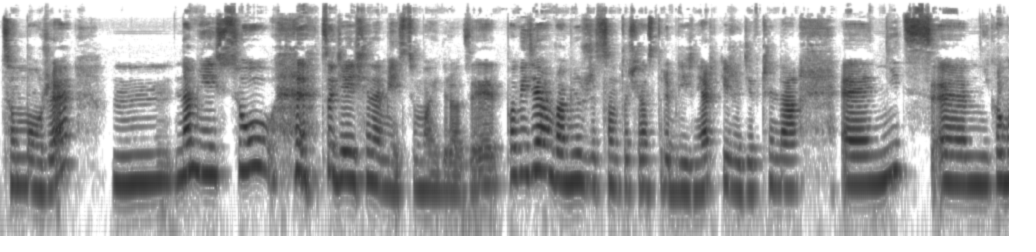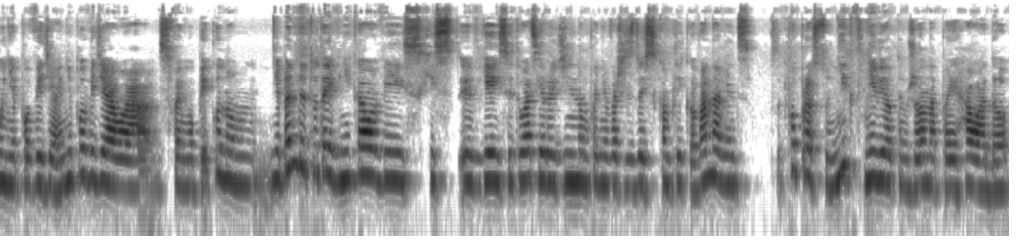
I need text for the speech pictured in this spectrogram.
co może. Mm, Na miejscu, co dzieje się na miejscu, moi drodzy? Powiedziałam Wam już, że są to siostry bliźniaczki, że dziewczyna e, nic nikomu nie powiedziała, nie powiedziała swoim opiekunom. Nie będę tutaj wnikała w jej, w jej sytuację rodzinną, ponieważ jest dość skomplikowana, więc po prostu nikt nie wie o tym, że ona pojechała do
